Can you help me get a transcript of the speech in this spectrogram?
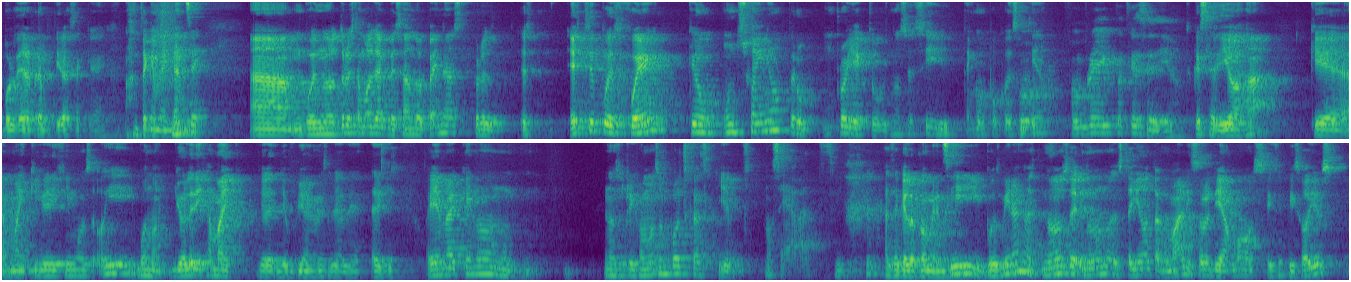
volver, a repetir hasta que, hasta que me canse. Ah, pues nosotros estamos ya empezando apenas, pero es- este pues fue que un, un sueño, pero un proyecto. No sé si tengo un poco de Fue, sentido. fue un proyecto que se dio. Que se dio, ajá. Que a Mike y yo dijimos, oye, bueno, yo le dije a Mike, yo, yo, yo me salí le dije, oye, Mike, ¿qué no nos rifamos un podcast? Y él, no sé, vato, sí. Hasta que lo convencí, y pues mira, no, no, no nos está yendo tan mal y solo llevamos seis episodios.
